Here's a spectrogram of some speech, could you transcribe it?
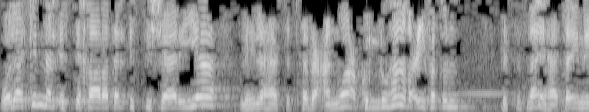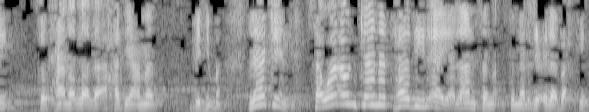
ولكن الاستخارة الاستشارية لها ست سبع أنواع كلها ضعيفة باستثناء هاتين. سبحان الله لا أحد يعمل بهما. لكن سواء كانت هذه الآية الآن سنرجع إلى بحثنا.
